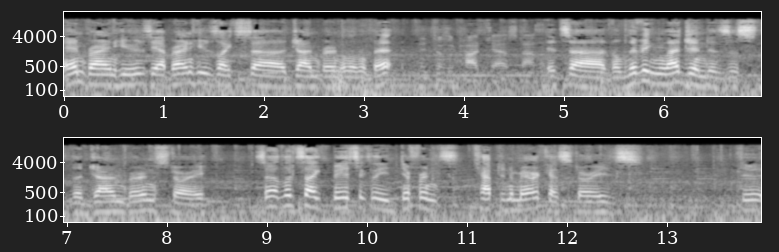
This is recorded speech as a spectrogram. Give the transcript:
And Brian Hughes. Yeah, Brian Hughes likes uh, John Byrne a little bit. It does a podcast on it. It's uh, the living legend is this, the John Byrne story. So it looks like basically different Captain America stories. Do,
